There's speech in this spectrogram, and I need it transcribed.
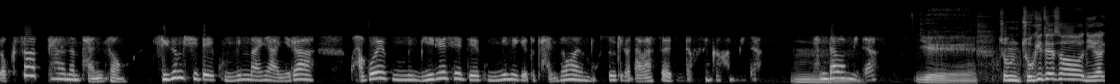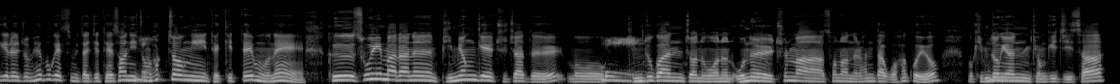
역사 앞에 하는 반성. 지금 시대의 국민만이 아니라 과거의 국민, 미래 세대의 국민에게도 반성하는 목소리가 나왔어야 된다고 생각합니다. 음. 참담합니다. 예. 좀 조기 대선 이야기를 좀 해보겠습니다. 이제 대선이 좀 네. 확정이 됐기 때문에 그 소위 말하는 비명계 주자들 뭐 네. 김두관 전 의원은 오늘 출마 선언을 한다고 하고요. 뭐 김동연 음. 경기지사,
